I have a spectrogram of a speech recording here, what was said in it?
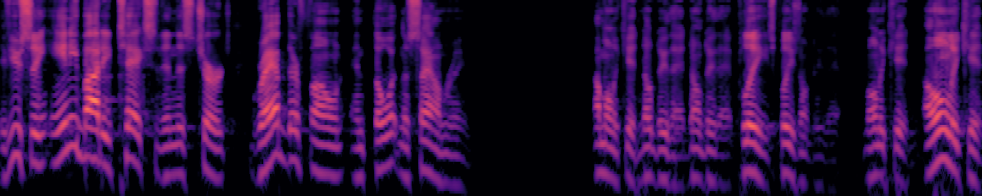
If you see anybody texting in this church, grab their phone and throw it in the sound room. I'm only kidding. Don't do that. Don't do that. Please, please don't do that. I'm only kidding. Only kidding.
